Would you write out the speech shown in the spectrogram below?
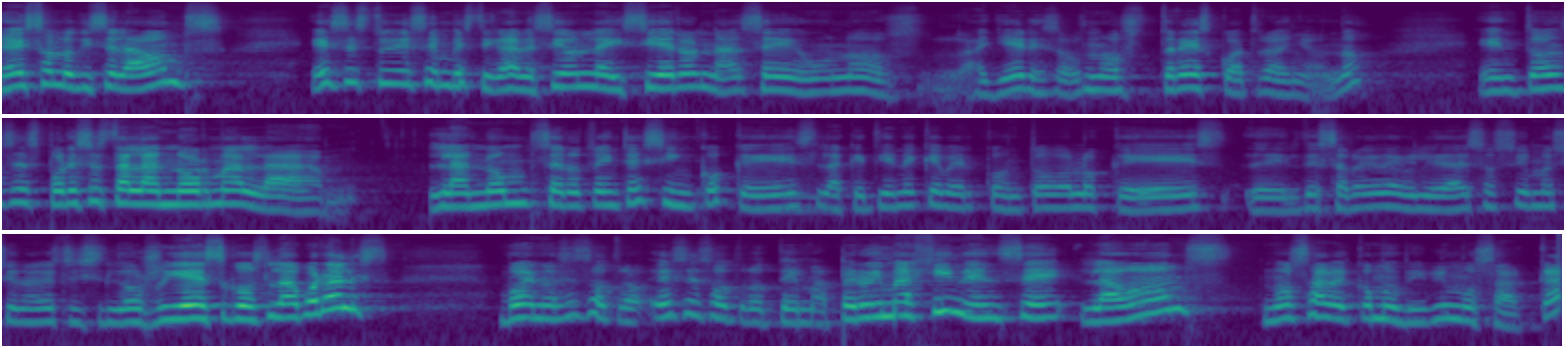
eso lo dice la OMS ese estudio, esa investigación la hicieron hace unos ayeres, unos tres, cuatro años, ¿no? Entonces, por eso está la norma, la, la NOM 035, que es la que tiene que ver con todo lo que es el desarrollo de habilidades socioemocionales y los riesgos laborales. Bueno, ese es otro, ese es otro tema. Pero imagínense, la OMS no sabe cómo vivimos acá.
